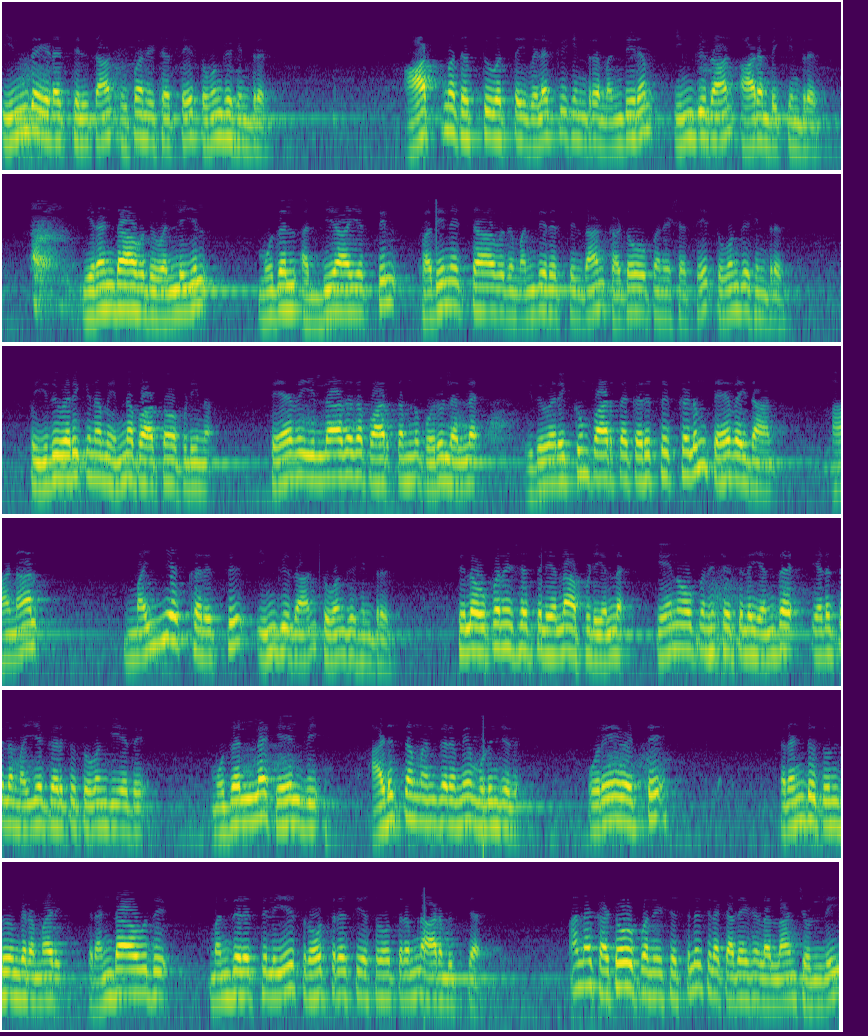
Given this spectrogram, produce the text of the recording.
இந்த இடத்தில் தான் உபனிஷத்தை துவங்குகின்றது. ஆத்ம தத்துவத்தை விளக்குகின்ற மந்திரம் இங்குதான் ஆரம்பிக்கின்றது. இரண்டாவது வள்ளியில் முதல் அத்தியாயத்தில் பதினெட்டாவது மந்திரத்தில் தான் கடோபனிஷத்தை துவங்குகின்றது. இப்ப இதுவரைக்கும் நம்ம என்ன பார்த்தோம் அப்படின்னா தேவையில்லாததை பார்த்தோம்னு பொருள் அல்ல. இதுவரைக்கும் பார்த்த கருத்துக்களும் தேவைதான். ஆனால் மைய கருத்து இங்குதான் துவங்குகின்றது. சில உபநிஷத்துல எல்லாம் அப்படி அல்ல கேனோபனிஷத்துல எந்த இடத்துல மைய கருத்து துவங்கியது? முதல்ல கேள்வி. அடுத்த மந்திரமே முடிஞ்சது. ஒரே வெட்டு ரெண்டு துண்டுங்கிற மாதிரி. ரெண்டாவது மந்திரத்திலேயே ஸ்ரோத்ரஸ்ய ஸ்ரோத்திரம்னு ஆரம்பிச்சார் ஆனா கட்டோபனிஷத்துல சில கதைகள் எல்லாம் சொல்லி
